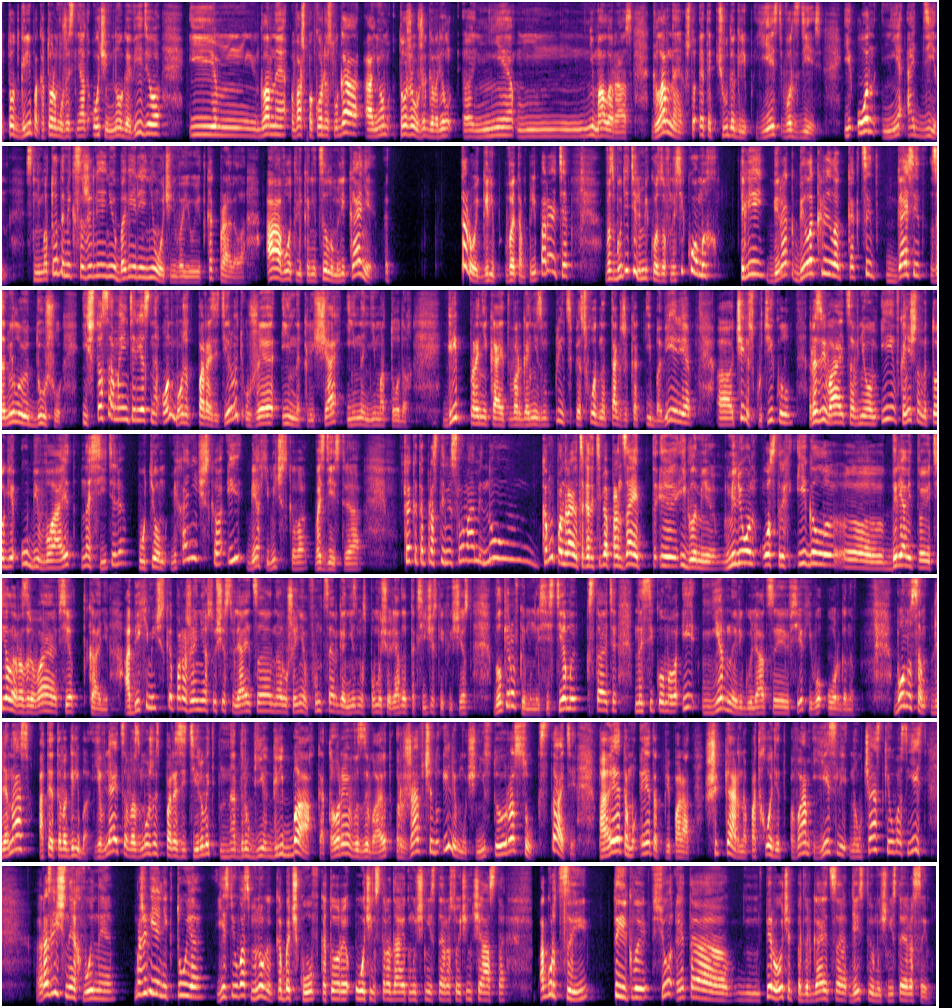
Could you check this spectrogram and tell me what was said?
тот гриб, о котором уже снят очень много видео. И главное, ваш покорный слуга о нем тоже уже говорил э, не, немало раз. Главное, что этот чудо-гриб есть вот здесь. И он не один. С нематодами, к сожалению, Баверия не очень воюет, как правило. А вот ликанициллум ликани, второй гриб в этом препарате, возбудитель микозов насекомых, Тлей, белокрылок, как цит, гасит за милую душу. И что самое интересное, он может паразитировать уже и на клещах, и на нематодах. Гриб проникает в организм, в принципе, сходно так же, как и баверия, а, через кутикулу, развивается в нем и в конечном итоге убивает носителя путем механического и биохимического воздействия. Как это простыми словами? Ну, кому понравится, когда тебя пронзает э, иглами миллион острых игл, э, дырявит твое тело, разрывая все ткани. А биохимическое поражение осуществляется нарушением функции организма с помощью ряда токсических веществ, блокировка иммунной системы, кстати, насекомого и нервной регуляции всех его органов. Бонусом для нас от этого гриба является возможность паразитировать на других грибах, которые вызывают ржавчину или мучнистую росу. Кстати, поэтому этот препарат шикарно подходит вам, если на участке у вас есть различные хвойные можжевельник, туя, если у вас много кабачков, которые очень страдают мучнистой росой очень часто, огурцы, тыквы, все это в первую очередь подвергается действию мучнистой росы.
